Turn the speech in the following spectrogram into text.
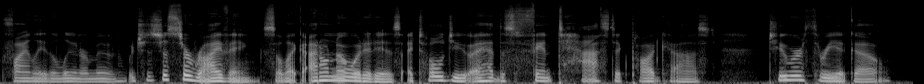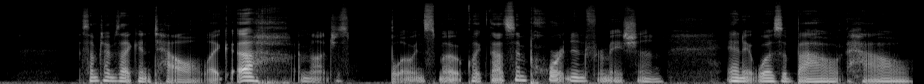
finally the lunar moon, which is just arriving. So like I don't know what it is. I told you I had this fantastic podcast 2 or 3 ago sometimes I can tell, like, ugh, I'm not just blowing smoke. Like, that's important information. And it was about how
